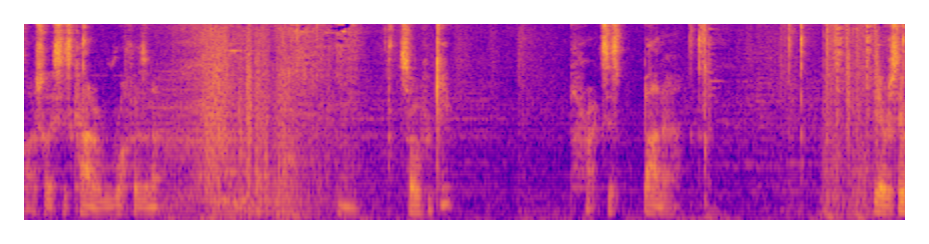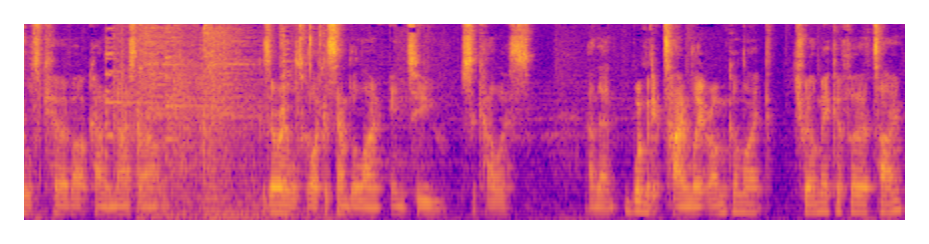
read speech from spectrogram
Actually this is kind of rough, isn't it? Hmm. So if we keep Praxis Banner, yeah, we're just able to curve out kind of nicely, aren't we? Because they're able to go like assembly line into Cykalis, and then when we get time later on, we can like Trailmaker for time.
